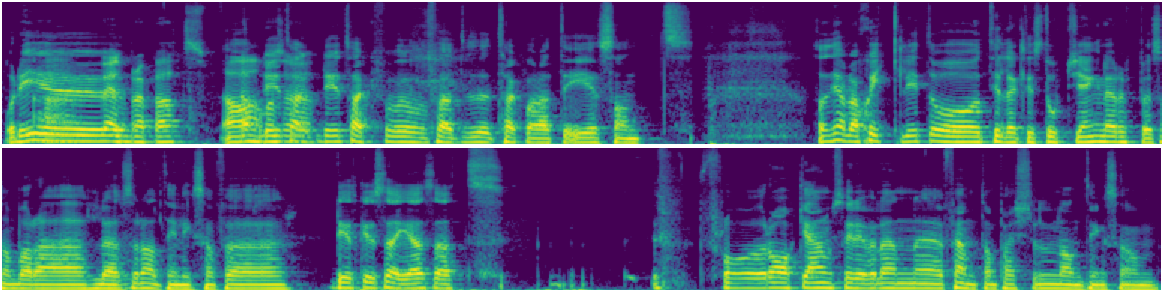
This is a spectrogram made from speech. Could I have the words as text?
Och det är ju... Ja, välpreppat. Ja, det är, tack, det är tack, för, för att, tack vare att det är sånt, sånt jävla skickligt och tillräckligt stort gäng där uppe som bara löser allting. Liksom. För det ska ju sägas att från rak arm så är det väl en eh, 15 pers eller någonting som,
